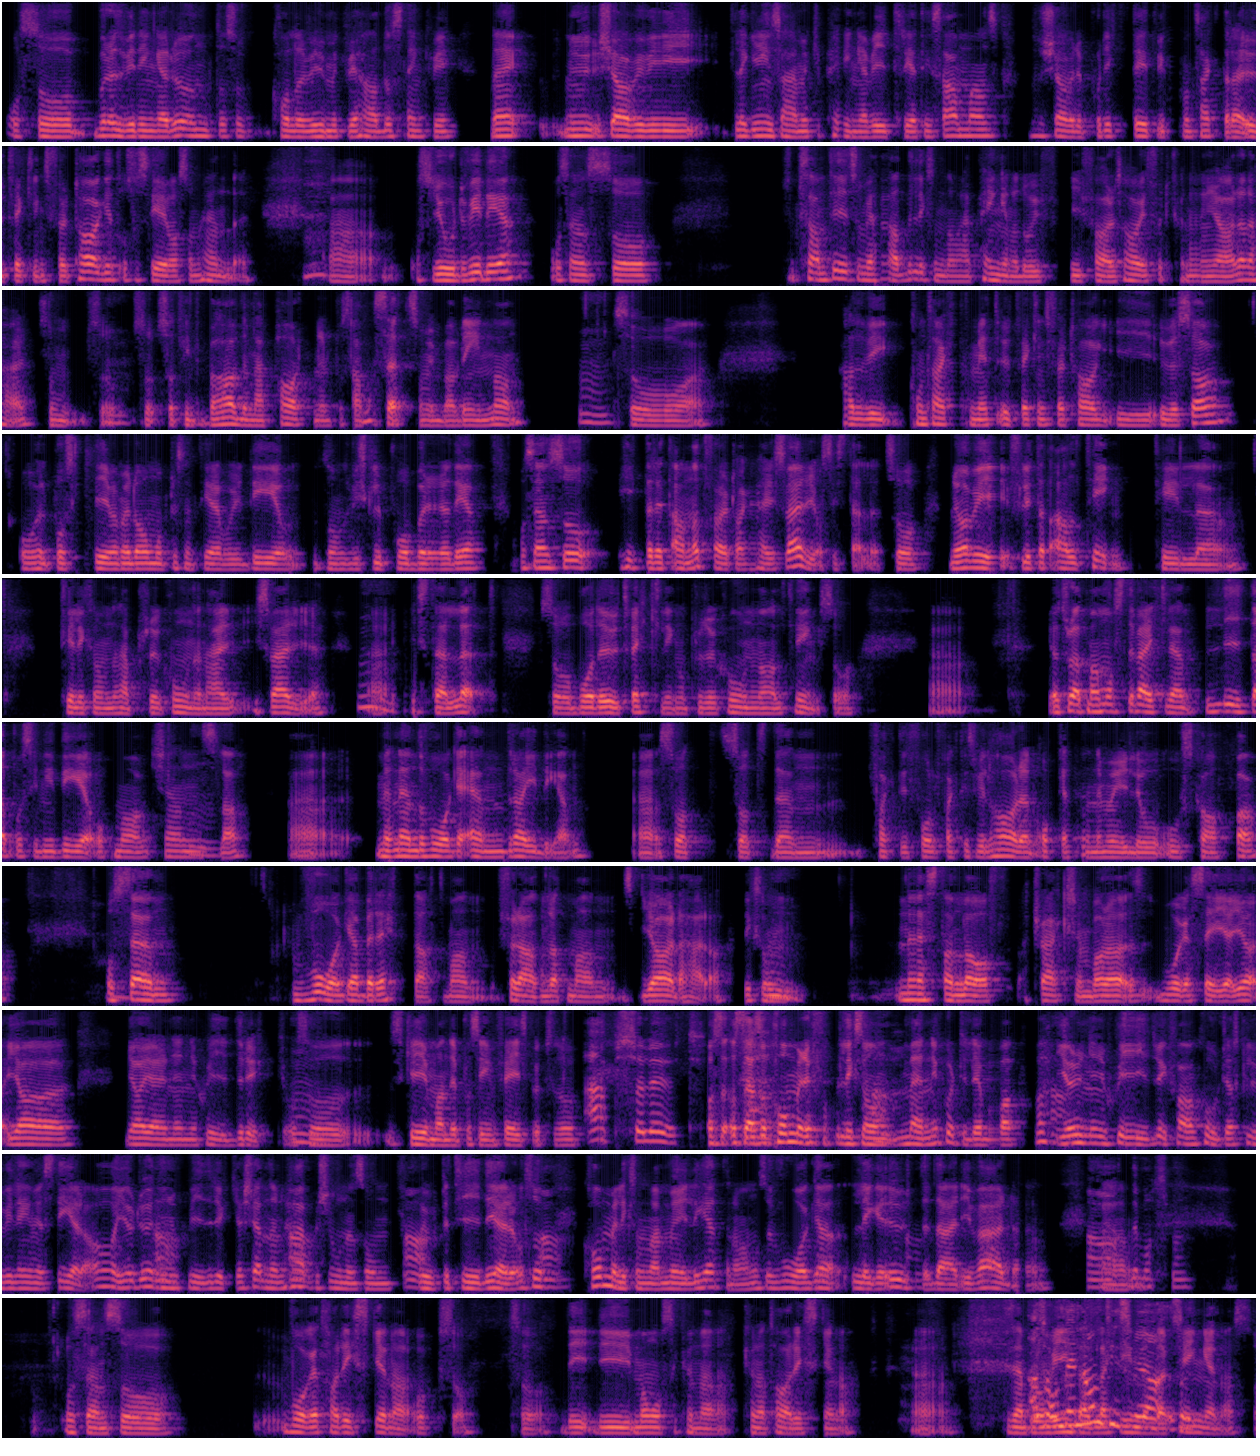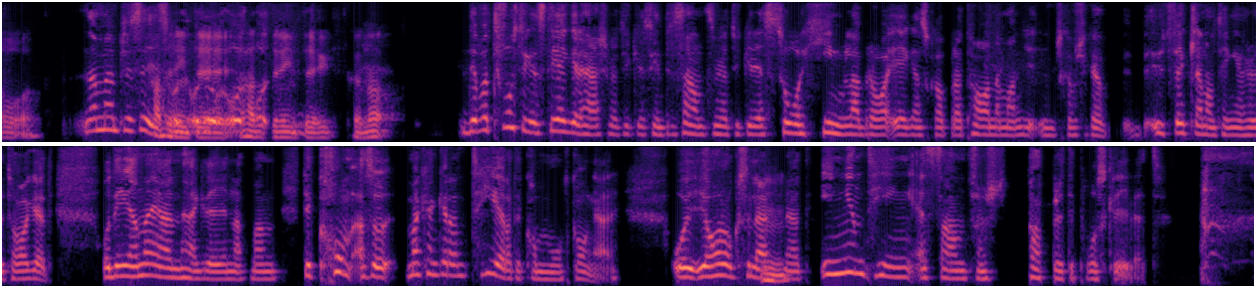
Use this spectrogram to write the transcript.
och så började vi ringa runt och så kollade vi hur mycket vi hade och så tänkte vi, nej nu kör vi lägger in så här mycket pengar vi tre tillsammans och så kör vi det på riktigt. Vi kontaktar det här utvecklingsföretaget och så ser vi vad som händer. Uh, och så gjorde vi det och sen så samtidigt som vi hade liksom de här pengarna då i, i företaget för att kunna göra det här som, så, mm. så, så, att vi inte behövde den här partnern på samma sätt som vi behövde innan mm. så hade vi kontakt med ett utvecklingsföretag i USA och höll på att skriva med dem och presentera vår idé och de, vi skulle påbörja det. Och sen så hittade ett annat företag här i Sverige oss istället så nu har vi flyttat allting till, eh, till liksom den här produktionen här i Sverige mm. uh, istället. Så både utveckling och produktion och allting. Så, uh, jag tror att man måste verkligen lita på sin idé och magkänsla mm. uh, men ändå våga ändra idén så att, så att den faktiskt, folk faktiskt vill ha den och att den är möjlig att, att skapa. Och sen våga berätta att man, för andra att man gör det här. Liksom, mm. Nästan law of attraction, bara våga säga jag, jag, jag gör en energidryck och mm. så skriver man det på sin Facebook. Så, Absolut. Och, så, och sen så kommer det liksom ja. människor till det och bara, Va, gör du en energidryck? Fan coolt, jag skulle vilja investera. Ah, gör du en ja. energidryck? Jag känner den här personen som har gjort det tidigare. Och så kommer liksom de här möjligheterna, man måste våga lägga ut det där i världen. Ja, um, det måste man. Och sen så våga ta riskerna också. Så det, det, man måste kunna, kunna ta riskerna. Uh, till exempel alltså, om vi inte hade lagt in de där pengarna så nej, men precis. hade det inte, och, och, och, hade det inte kunnat. Det var två stycken steg i det här som jag tycker är så intressant, som jag tycker är så himla bra egenskaper att ha när man ska försöka utveckla någonting överhuvudtaget. Och det ena är den här grejen att man, det kom, alltså, man kan garantera att det kommer motgångar. Och jag har också lärt mm. mig att ingenting är sant förrän pappret är påskrivet.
